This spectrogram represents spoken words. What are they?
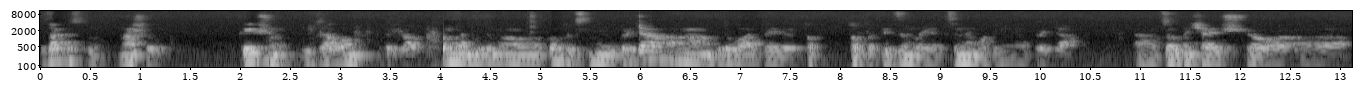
захисту нашої Київщину і загалом державу. Ми будемо комплексні укриття будувати, тобто під землею, це не модульні укриття. Е, Це означає, що е,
